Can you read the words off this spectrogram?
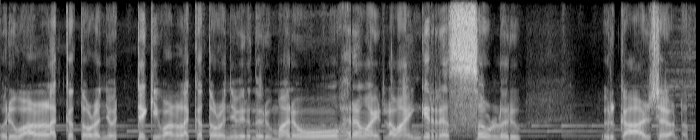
ഒരു വള്ളക്കെ തുഴഞ്ഞ് ഒറ്റയ്ക്ക് വള്ളക്കെ തുഴഞ്ഞ് വരുന്ന ഒരു മനോഹരമായിട്ടുള്ള ഭയങ്കര രസമുള്ളൊരു ഒരു കാഴ്ച കണ്ടത്.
